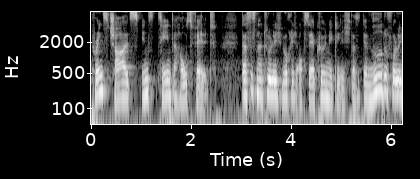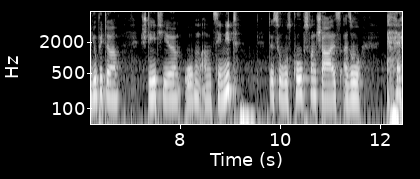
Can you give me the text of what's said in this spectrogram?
Prince Charles ins zehnte Haus fällt. Das ist natürlich wirklich auch sehr königlich. Das ist der würdevolle Jupiter, steht hier oben am Zenit des Horoskops von Charles. Also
